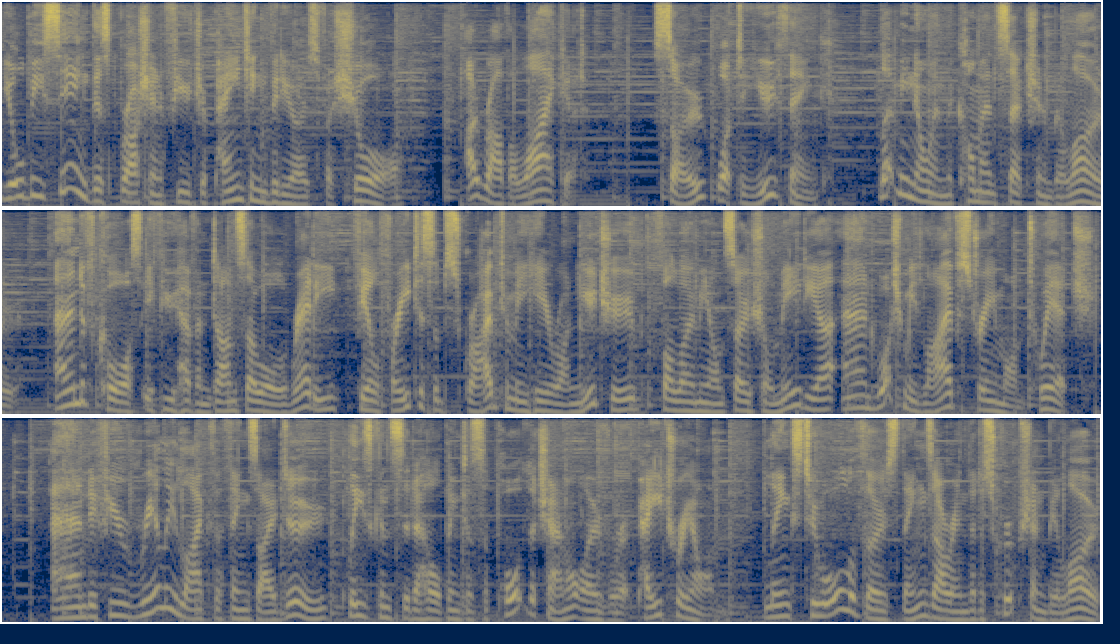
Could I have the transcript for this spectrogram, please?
You'll be seeing this brush in future painting videos for sure. I rather like it. So, what do you think? Let me know in the comments section below. And of course, if you haven't done so already, feel free to subscribe to me here on YouTube, follow me on social media, and watch me live stream on Twitch. And if you really like the things I do, please consider helping to support the channel over at Patreon. Links to all of those things are in the description below.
